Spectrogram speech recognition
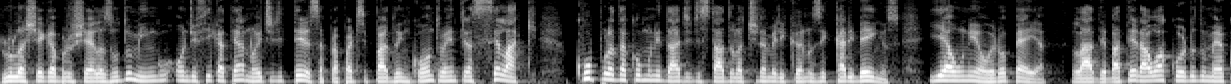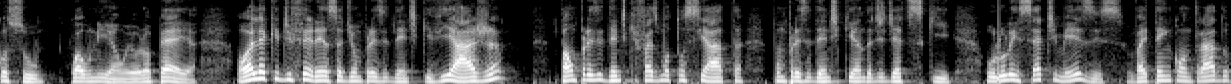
Lula chega a Bruxelas no domingo, onde fica até a noite de terça para participar do encontro entre a CELAC, cúpula da Comunidade de Estados Latino-Americanos e Caribenhos, e a União Europeia. Lá debaterá o acordo do Mercosul com a União Europeia. Olha que diferença de um presidente que viaja para um presidente que faz motociata, para um presidente que anda de jet ski. O Lula, em sete meses, vai ter encontrado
